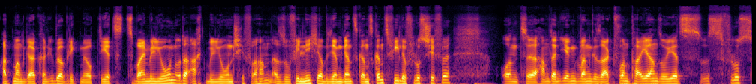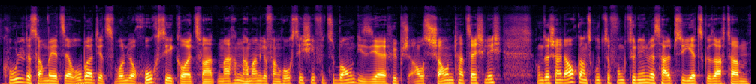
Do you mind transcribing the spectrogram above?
hat man gar keinen Überblick mehr, ob die jetzt zwei Millionen oder acht Millionen Schiffe haben. Also so viel nicht, aber die haben ganz, ganz, ganz viele Flussschiffe und äh, haben dann irgendwann gesagt vor ein paar Jahren so jetzt ist Fluss cool, das haben wir jetzt erobert, jetzt wollen wir auch Hochseekreuzfahrten machen, haben angefangen Hochseeschiffe zu bauen, die sehr hübsch ausschauen tatsächlich und das scheint auch ganz gut zu funktionieren, weshalb sie jetzt gesagt haben,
